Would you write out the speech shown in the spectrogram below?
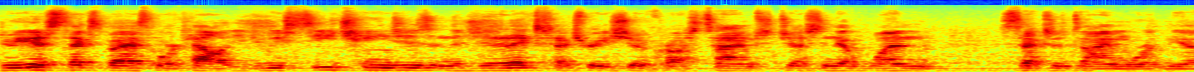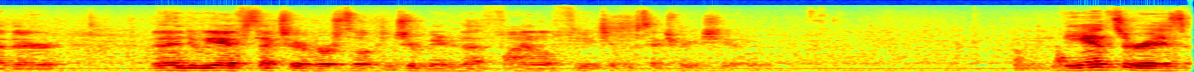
Do we have sex bias mortality? Do we see changes in the genetic sex ratio across time suggesting that one sex is dying more than the other? And then do we have sex reversal contributing to that final phenotypic sex ratio? The answer is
